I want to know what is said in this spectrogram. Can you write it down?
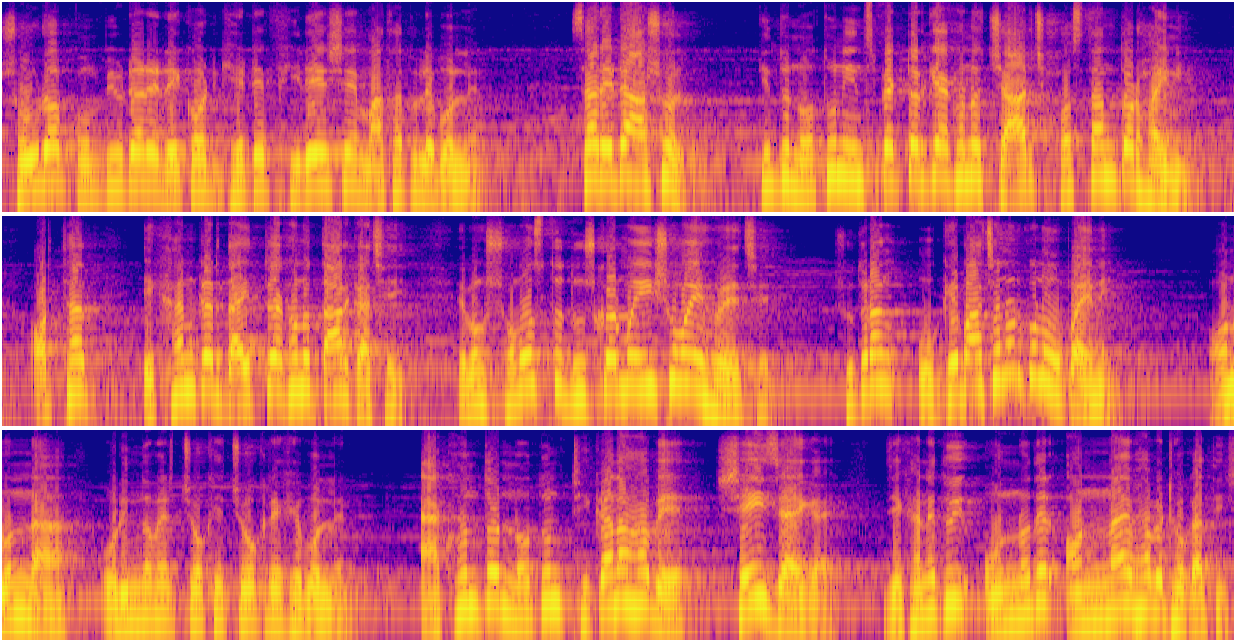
সৌরভ কম্পিউটারে রেকর্ড ঘেটে ফিরে এসে মাথা তুলে বললেন, স্যার, এটা আসল, কিন্তু নতুন ইন্সপেক্টরকে এখনও চার্জ হস্তান্তর হয়নি। অর্থাৎ এখানকার দায়িত্ব এখনও তার কাছেই। এবং সমস্ত দুষ্কর্ম এই সময় হয়েছে। সুতরাং ওকে বাঁচানোর কোনো উপায় নেই। অনন্যা অরিন্দমের চোখে চোখ রেখে বললেন, এখন তোর নতুন ঠিকানা হবে সেই জায়গায়, যেখানে তুই অন্যদের অন্যায়ভাবে ঠকাতিস।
